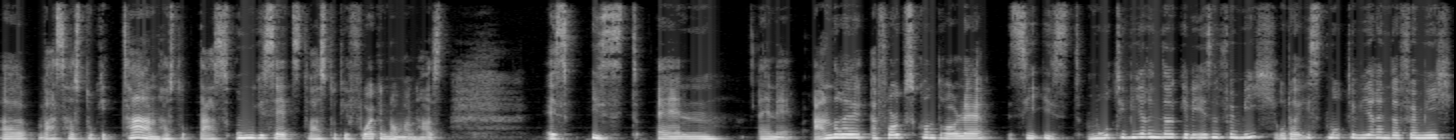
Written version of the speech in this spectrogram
äh, was hast du getan? Hast du das umgesetzt, was du dir vorgenommen hast? Es ist ein, eine andere Erfolgskontrolle. Sie ist motivierender gewesen für mich oder ist motivierender für mich,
